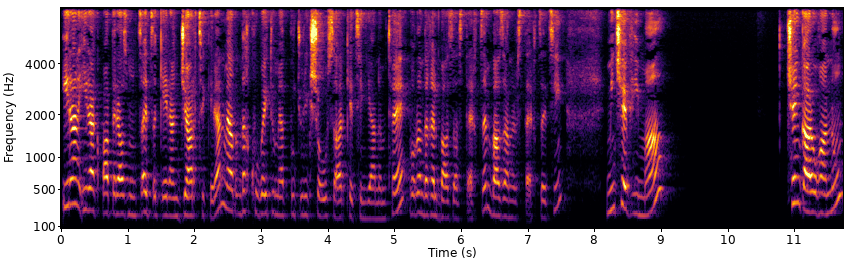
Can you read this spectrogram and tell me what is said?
Իրան-Իրաք պատերազմում ծեծը կերան, ջարդը կերան, մի հատ այնտեղ Քուվեյթում մի հատ պուճուրիկ շոու սարքեցին յանում թե, որ այնտեղ էլ բազա ստեղծեն, բազաներ ստեղծեցին։ Մինչև հիմա չեն կարողանում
